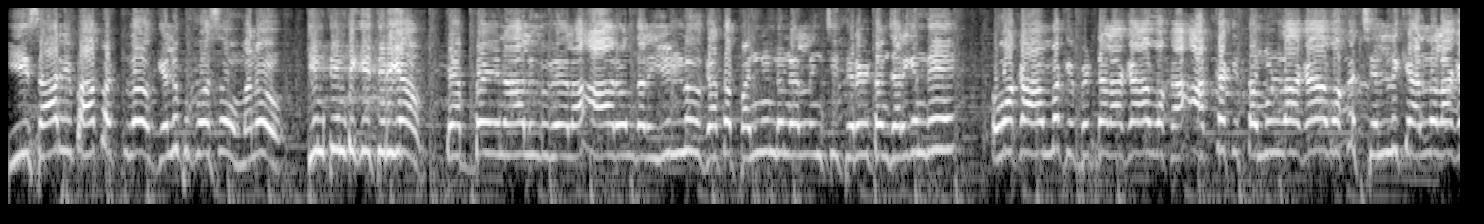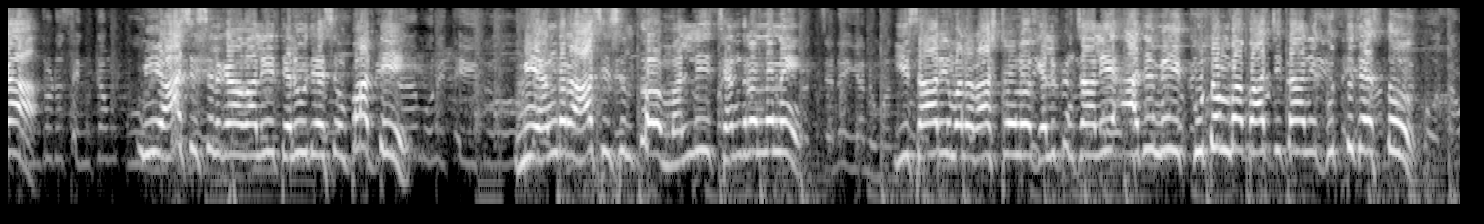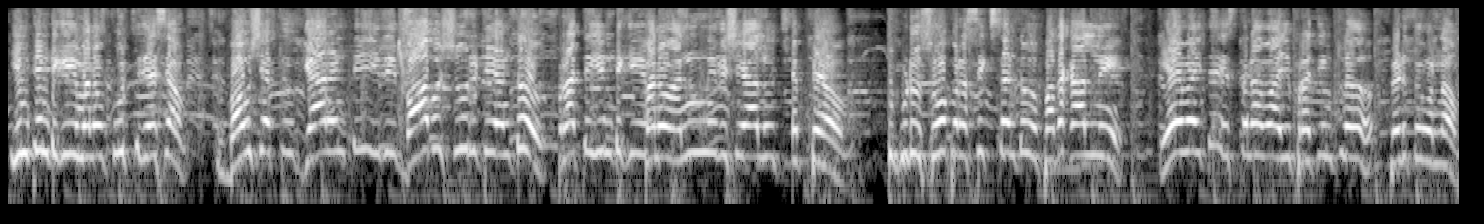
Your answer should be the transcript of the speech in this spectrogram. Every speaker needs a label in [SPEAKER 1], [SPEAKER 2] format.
[SPEAKER 1] ఈసారి బాపట్లో గెలుపు కోసం మనం ఇంటింటికి తిరిగాం. డెబ్బై నాలుగు వేల ఆరు వందల ఇళ్ళు గత పన్నెండు నెలల నుంచి తిరగటం జరిగింది. ఒక అమ్మకి బిడ్డలాగా ఒక అక్కకి తమ్ముళ్ళాగా ఒక చెల్లికి అన్నలాగా మీ ఆశీస్సులు కావాలి తెలుగుదేశం పార్టీ. మీ అందరి ఆశీస్సులతో మళ్ళీ చంద్రన్నని ఈసారి మన రాష్ట్రంలో గెలిపించాలి. అది మీ కుటుంబ బాధ్యత అని గుర్తు చేస్తూ ఇంటింటికి మనం పూర్తి చేశాం. భవిష్యత్తు గ్యారంటీ ఇది బాబు షూరిటీ అంటూ ప్రతి ఇంటికి మనం అన్ని విషయాలు చెప్పాం. ఇప్పుడు సూపర్ సిక్స్ అంటూ పథకాల్ని ఏవైతే ఇస్తున్నామో అవి ప్రతి ఇంట్లో పెడుతూ ఉన్నాం.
